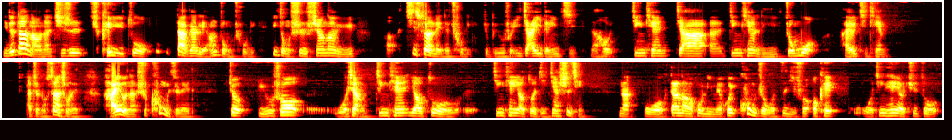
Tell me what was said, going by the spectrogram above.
你的大脑呢，其实可以做大概两种处理，一种是相当于啊计算类的处理，就比如说一加一等于几，然后今天加呃今天离周末还有几天啊这种算术类的。还有呢是控制类的。就比如说，我想今天要做，今天要做几件事情，那我大脑里面会控制我自己说，OK，我今天要去做，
